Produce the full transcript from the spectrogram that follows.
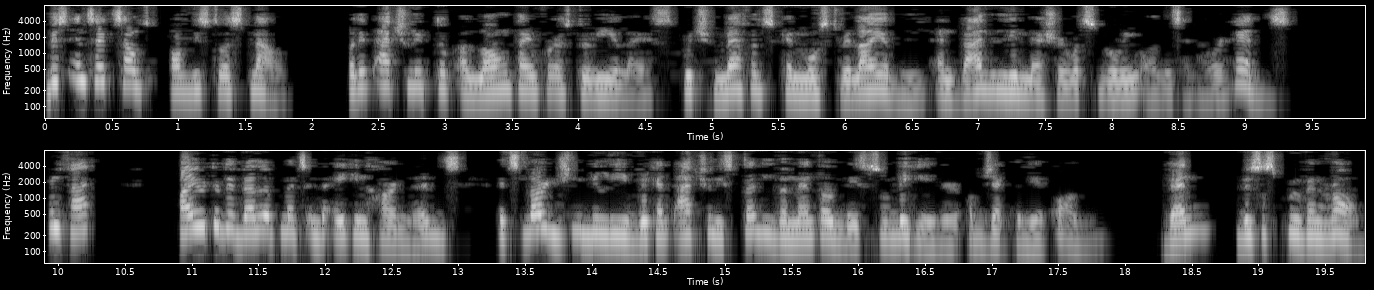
This insight sounds obvious to us now, but it actually took a long time for us to realize which methods can most reliably and validly measure what's going on inside our heads. In fact, prior to developments in the 1800s, it's largely believed we can actually study the mental basis of behavior objectively at all. Then, this was proven wrong.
